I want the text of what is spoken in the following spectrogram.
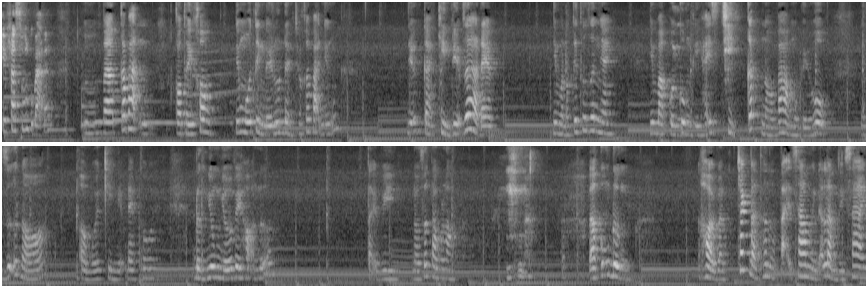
cái fast food của bạn đấy Ừ, và các bạn có thấy không? Những mối tình đấy luôn để cho các bạn những những cái kỷ niệm rất là đẹp. Nhưng mà nó kết thúc rất nhanh. Nhưng mà cuối cùng thì hãy chỉ cất nó vào một cái hộp giữ nó ở một cái kỷ niệm đẹp thôi. Đừng nhung nhớ về họ nữa. Tại vì nó rất đau lòng. Và cũng đừng hỏi bản trách bản thân là tại sao mình đã làm gì sai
